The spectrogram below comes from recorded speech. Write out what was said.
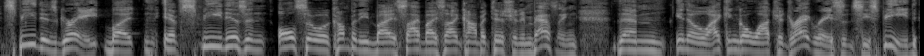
speed is great, but if speed isn't also accompanied by side by side competition in passing, then, you know, I can go watch a drag race and see speed.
